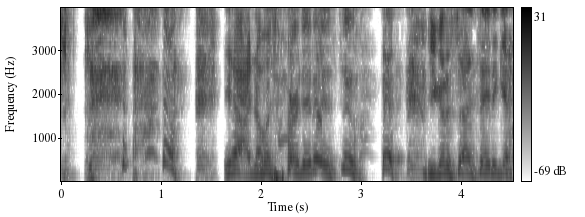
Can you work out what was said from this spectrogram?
yeah, I know what word it is too. you gonna try to say it again?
